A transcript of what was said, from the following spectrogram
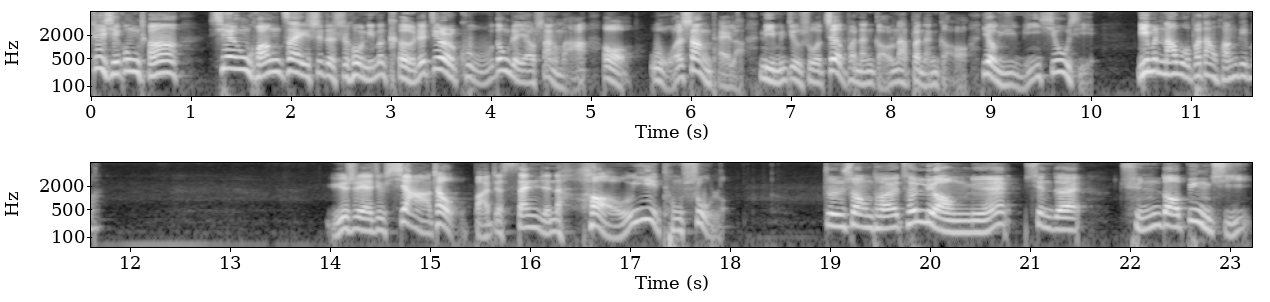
这些工程。先皇在世的时候，你们可着劲儿鼓动着要上马哦。我上台了，你们就说这不能搞，那不能搞，要与民休息。你们拿我不当皇帝吗？于是呀，就下诏把这三人的好一通数落。朕上台才两年，现在群盗并起，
